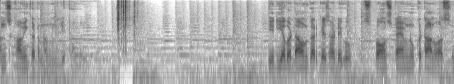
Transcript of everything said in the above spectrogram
ਅਨਸਖਾਵੀ ਘਟਨਾ ਨੂੰ ਨਜਿੱਠਣ ਲਈ ਏਰੀਆ ਵੱਡਾ ਹੋਣ ਕਰਕੇ ਸਾਡੇ ਕੋਲ ਰਿਸਪੌਂਸ ਟਾਈਮ ਨੂੰ ਘਟਾਉਣ ਵਾਸਤੇ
